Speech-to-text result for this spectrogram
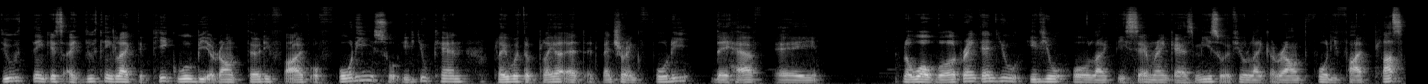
do think is i do think like the peak will be around 35 or 40 so if you can play with a player at adventure rank 40 they have a lower world rank than you. If you are like the same rank as me so if you're like around 45 plus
